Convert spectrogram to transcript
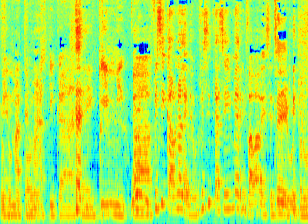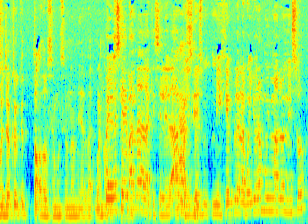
en matemáticas, en química, pues- física, una leve, güey. Física sí me rifaba a veces. Sí, güey, pero pues yo creo que todos hemos sido una mierda. Bueno, Pero es que hay banda a la que se le da, Ah, güey. sí. Entonces, mi ejemplo era, güey, yo era muy malo en eso,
